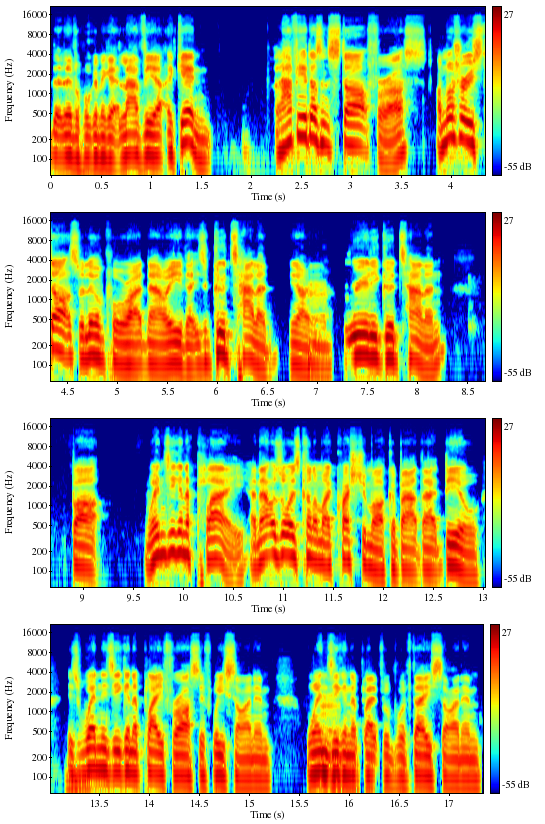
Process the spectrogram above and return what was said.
that Liverpool are going to get Lavia again. Lavia doesn't start for us. I'm not sure he starts for Liverpool right now either. He's a good talent, you know, Hmm. really good talent, but when's he going to play? And that was always kind of my question mark about that deal: is when is he going to play for us if we sign him? When's he Hmm. going to play for if they sign him?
